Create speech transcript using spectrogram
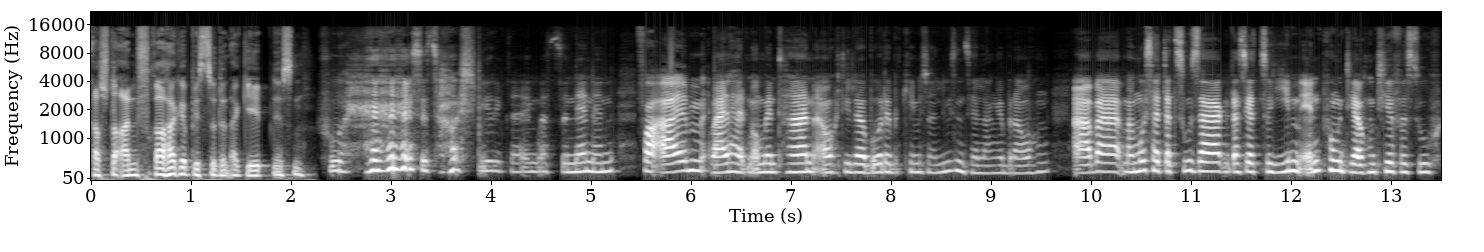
erster Anfrage bis zu den Ergebnissen? Puh, ist jetzt auch schwierig, da irgendwas zu nennen. Vor allem, weil halt momentan auch die Labore mit chemischen Analysen sehr lange brauchen. Aber man muss halt dazu sagen, dass ja zu jedem Endpunkt ja auch ein Tierversuch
